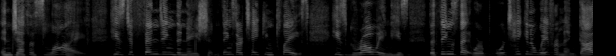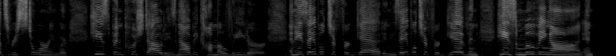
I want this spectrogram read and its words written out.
in Jephthah's life. He's defending the nation. Things are taking place. He's growing. He's the things that were, were taken away from him, God's restoring, where he's been pushed out, he's now become a leader, and he's able to forget, and he's able to forgive, and he's moving on. And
